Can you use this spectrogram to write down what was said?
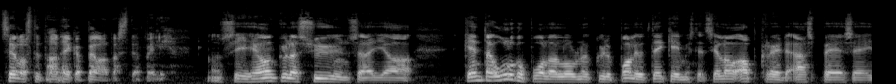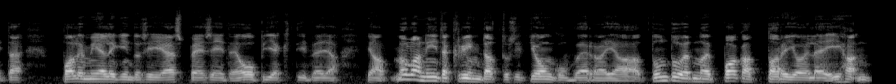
selostetaan eikä pelata sitä peliä. No siihen on kyllä syynsä, ja kentän ulkopuolella on ollut kyllä paljon tekemistä. Että siellä on upgrade SPCitä, paljon mielenkiintoisia SPC ja objektiveja, ja me ollaan niitä grindattu sitten jonkun verran, ja tuntuu, että noi pakat tarjoilee ihan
